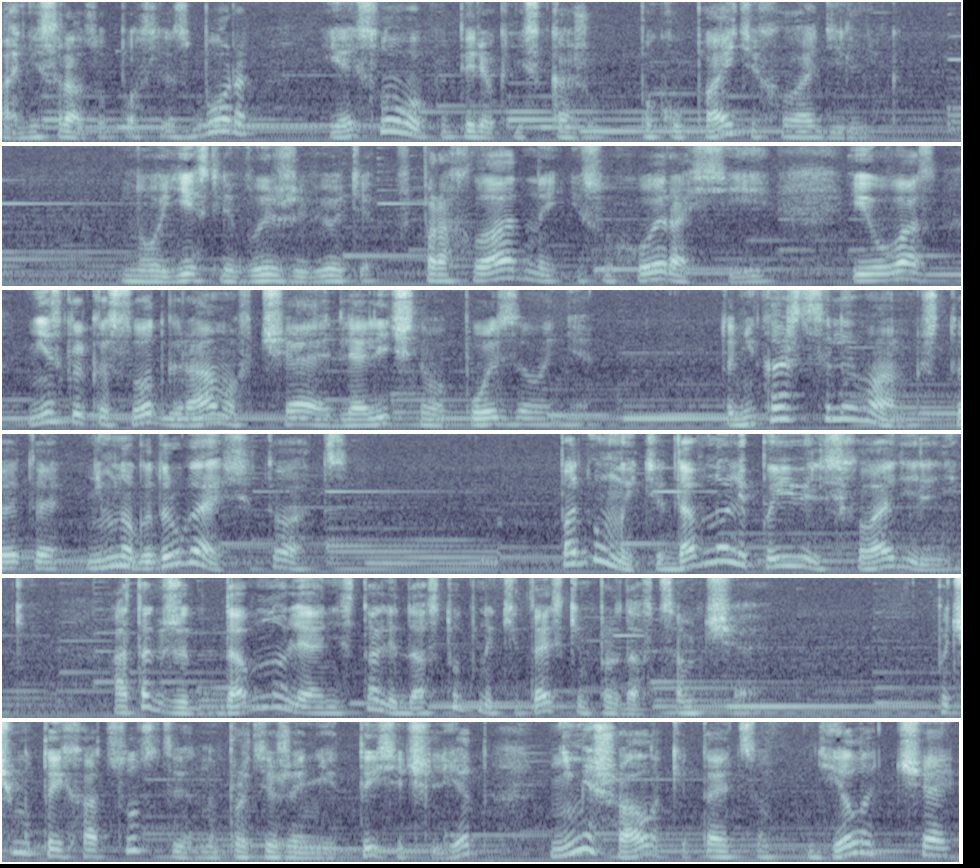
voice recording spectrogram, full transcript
а не сразу после сбора, я и слова поперек не скажу, покупайте холодильник. Но если вы живете в прохладной и сухой России, и у вас несколько сот граммов чая для личного пользования, то не кажется ли вам, что это немного другая ситуация? Подумайте, давно ли появились холодильники, а также давно ли они стали доступны китайским продавцам чая? Почему-то их отсутствие на протяжении тысяч лет не мешало китайцам делать чай,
